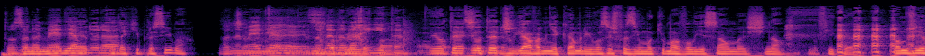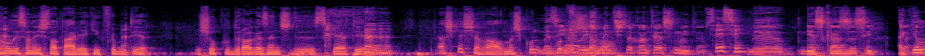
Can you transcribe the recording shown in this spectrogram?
Estou Zona zona média a média é, melhorar. é daqui para cima. Zona, Zona média, média, é zona da barriguita. Eu até, eu até desligava a minha câmera e vocês faziam aqui uma avaliação, mas não, não fica. Vamos ver a avaliação deste otário aqui que foi meter. Encheu com drogas antes de sequer ter. Acho que é chaval, mas quando. Mas quando é infelizmente chaval- isto acontece muito. Sim, sim. Eu conheço casos assim. Aquele-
